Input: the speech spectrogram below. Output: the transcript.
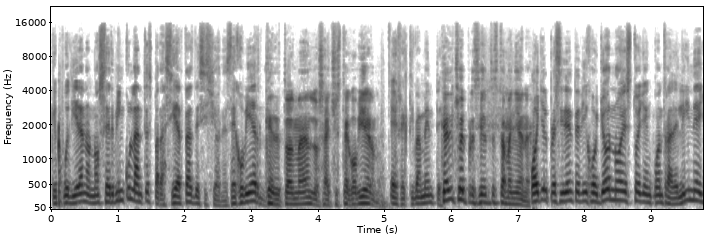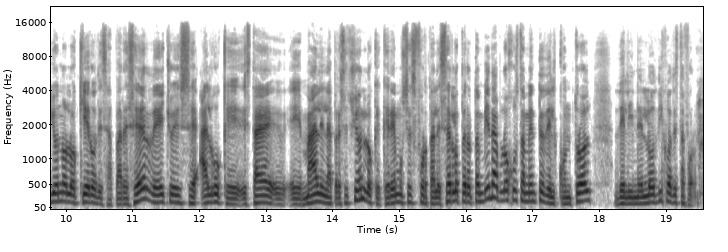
que pudieran o no ser vinculantes para ciertas decisiones de gobierno. Que de todas maneras los ha hecho este gobierno. Efectivamente. ¿Qué ha dicho el presidente esta mañana? Hoy el presidente dijo, yo no estoy en contra del INE, yo no lo quiero desaparecer, de hecho es eh, algo que está eh, eh, mal en la percepción, lo que queremos es fortalecerlo, pero también habló justamente del control del INE, lo dijo de esta forma.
